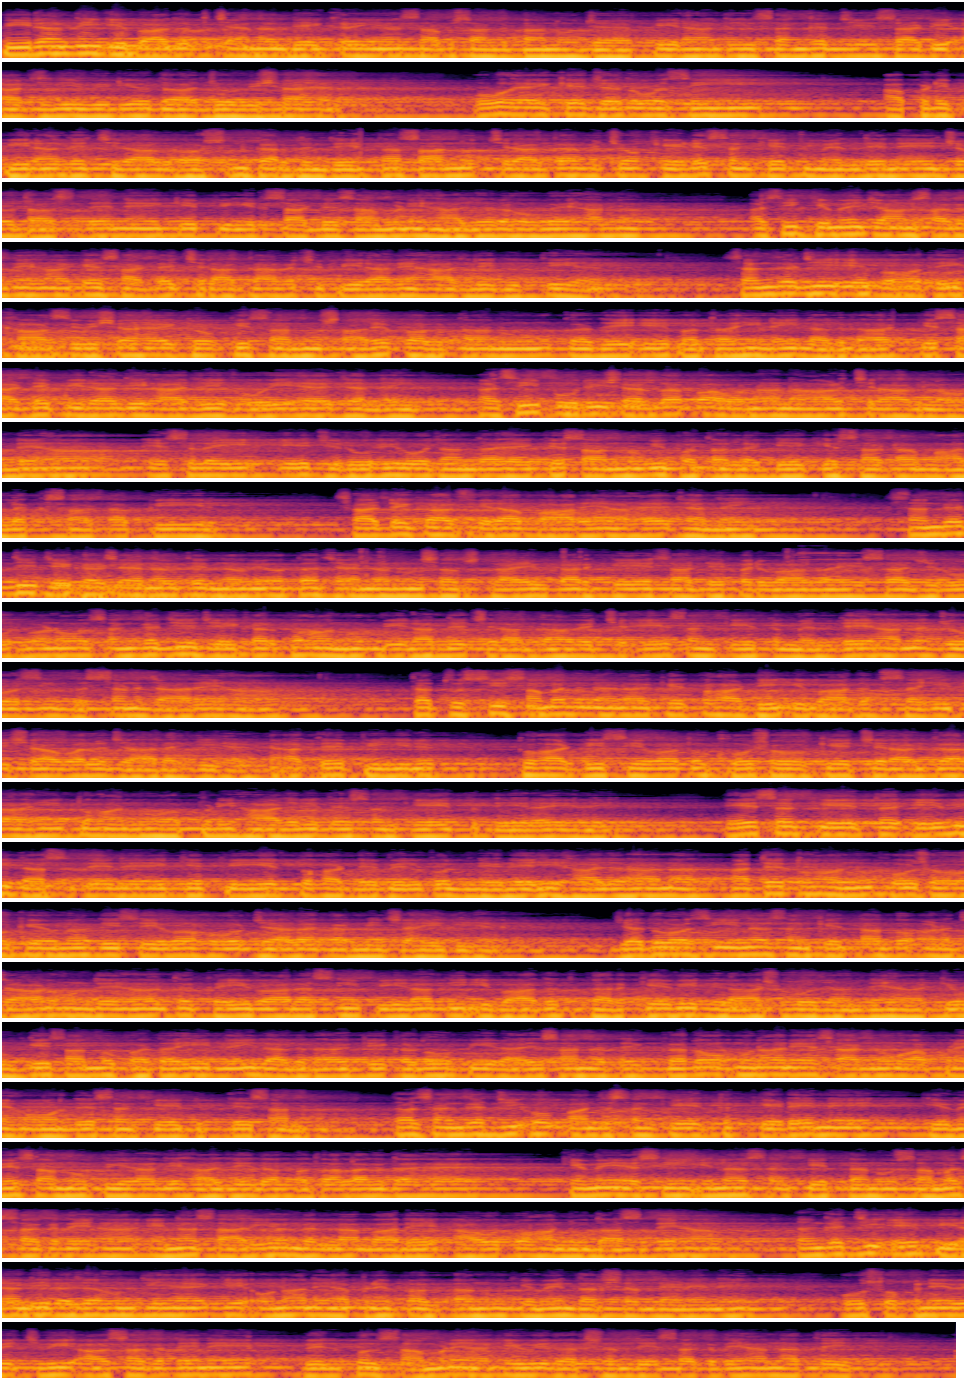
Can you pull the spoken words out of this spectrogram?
ਪੀਰਾਂ ਦੀ ਇਬਾਦਤ ਚੈਨਲ ਦੇਖ ਰਹੀਆਂ ਸਭ ਸੰਗਤਾਂ ਨੂੰ ਜੈ ਪੀਰਾਂ ਦੀ। ਸੰਗਤ ਜੀ, ਸਾਡੀ ਅੱਜ ਦੀ ਵੀਡੀਓ ਦਾ ਜੋ ਵਿਸ਼ਾ ਹੈ, ਉਹ ਹੈ ਕਿ ਜਦੋਂ ਅਸੀਂ ਆਪਣੇ ਪੀਰਾਂ ਦੇ ਚਿਰਾਗ ਰੋਸ਼ਨ ਕਰ ਦਿੰਦੇ ਤਾਂ ਸਾਨੂੰ ਚਿਰਾਗਾਂ ਵਿੱਚੋਂ ਕਿਹੜੇ ਸੰਕੇਤ ਮਿਲਦੇ ਨੇ ਜੋ ਦੱਸਦੇ ਨੇ ਕਿ ਪੀਰ ਸਾਡੇ ਸਾਹਮਣੇ ਹਾਜ਼ਰ ਹੋ ਗਏ ਹਨ? ਅਸੀਂ ਕਿਵੇਂ ਜਾਣ ਸਕਦੇ ਹਾਂ ਕਿ ਸਾਡੇ ਚਿਰਾਗਾਂ ਵਿੱਚ ਪੀਰਾਂ ਨੇ ਹਾਜ਼ਰੀ ਦਿੱਤੀ ਹੈ? ਸੰਗਤ ਜੀ, ਇਹ ਬਹੁਤ ਹੀ ਖਾਸ ਵਿਸ਼ਾ ਹੈ ਕਿਉਂਕਿ ਸਾਨੂੰ ਸਾਰੇ ਭਗਤਾਂ ਨੂੰ ਕਦੇ ਇਹ ਪਤਾ ਹੀ ਨਹੀਂ ਲੱਗਦਾ ਕਿ ਸਾਡੇ ਪੀਰਾਂ ਦੀ ਹਾਜ਼ਰੀ ਹੋਈ ਹੈ ਜਾਂ ਨਹੀਂ। ਅਸੀਂ ਪੂਰੀ ਸ਼ਰਧਾ ਭਾਵਨਾ ਨਾਲ ਚਿਰਾਗ ਲਾਉਂਦੇ ਹਾਂ। ਇਸ ਲਈ ਇਹ ਜ਼ਰੂਰੀ ਹੋ ਜਾਂਦਾ ਹੈ ਕਿ ਸਾਨੂੰ ਵੀ ਪਤਾ ਲੱਗੇ ਕਿ ਸਾਡਾ ਮਾਲਕ, ਸਾਡਾ ਪੀਰ, ਸਾਡੇ ਘਰ ਫੇਰਾ ਪਾ ਰਿਹਾ ਹੈ ਜਾਂ ਨਹੀਂ। ਸੰਗਤ ਜੀ, ਜੇਕਰ ਚੈਨਲ ਤੇ ਨਵੇਂ ਹੋ ਤਾਂ ਚੈਨਲ ਨੂੰ ਸਬਸਕ੍ਰਾਈਬ ਕਰਕੇ ਸਾਡੇ ਪਰਿਵਾਰ ਦਾ ਹਿੱਸਾ ਜ਼ਰੂਰ ਬਣੋ। ਸੰਗਤ ਜੀ, ਜੇਕਰ ਤੁਹਾਨੂੰ ਪੀਰਾਂ ਦੇ ਚਿਰਾਗਾਂ ਵਿੱਚ ਇਹ ਸੰਕੇਤ ਮਿਲਦੇ ਹਨ ਜੋ ਅਸੀਂ ਦੱਸਣ ਜਾ ਰਹੇ ਹਾਂ, ਤਾਂ ਤੁਸੀਂ ਸਮਝ ਲੈਣਾ ਕਿ ਤੁਹਾਡੀ ਇਬਾਦਤ ਸਹੀ ਦਿਸ਼ਾ ਵੱਲ ਜਾ ਰਹੀ ਹੈ ਅਤੇ ਪੀਰ ਤੁਹਾਡੀ ਸੇਵਾ ਤੋਂ ਖੁਸ਼ ਹੋ ਕੇ ਚਿਰਾਗਾਂ ਰਾਹੀਂ ਤੁਹਾਨੂੰ ਆਪਣੀ ਹਾਜ਼ਰੀ ਦੇ ਸੰਕੇਤ ਦੇ ਰਹੇ ਨੇ। ਇਹ ਸੰਕੇਤ ਇਹ ਵੀ ਦੱਸਦੇ ਨੇ ਕਿ ਪੀਰ ਤੁਹਾਡੇ ਬਿਲਕੁਲ ਨੇੜੇ ਹੀ ਹਾਜ਼ਰ ਹਨ ਅਤੇ ਤੁਹਾਨੂੰ ਖੁਸ਼ ਹੋ ਕੇ ਉਹਨਾਂ ਦੀ ਸੇਵਾ ਹੋਰ ਜ਼ਿਆਦਾ ਕਰਨੀ ਚਾਹੀਦੀ ਹੈ। ਜਦੋਂ ਅਸੀਂ ਇਹਨਾਂ ਸੰਕੇਤਾਂ ਤੋਂ ਅਣਜਾਣ ਹੁੰਦੇ ਹਾਂ ਤਾਂ ਕਈ ਵਾਰ ਅਸੀਂ ਪੀਰਾਂ ਦੀ ਇਬਾਦਤ ਕਰਕੇ ਵੀ ਨਿਰਾਸ਼ ਹੋ ਜਾਂਦੇ ਹਾਂ, ਕਿਉਂਕਿ ਸਾਨੂੰ ਪਤਾ ਹੀ ਨਹੀਂ ਲੱਗਦਾ ਕਿ ਕਦੋਂ ਪੀਰ ਆਏ ਸਨ ਅਤੇ ਕਦੋਂ ਉਹਨਾਂ ਨੇ ਸਾਨੂੰ ਆਪਣੇ ਹੋਣ ਦੇ ਸੰਕੇਤ ਦਿੱਤੇ ਸਨ। ਤਾਂ ਸੰਗਤ ਜੀ, ਉਹ ਪੰਜ ਸੰਕੇਤ ਕਿਹੜੇ ਨੇ? ਕਿਵੇਂ ਸਾਨੂੰ ਪੀਰਾਂ ਦੀ ਹਾਜ਼ਰੀ ਦਾ ਪਤਾ ਲੱਗਦਾ ਹੈ? ਕਿਵੇਂ ਅਸੀਂ ਇਹਨਾਂ ਸੰਕੇਤਾਂ ਨੂੰ ਸਮਝ ਸਕਦੇ ਹਾਂ, ਇਹਨਾਂ ਸਾਰੀਆਂ ਗੱਲਾਂ ਬਾਰੇ ਆਓ ਤੁਹਾਨੂੰ ਦੱਸਦੇ ਹਾਂ। ਸੰਗਤ ਜੀ, ਇਹ ਪੀਰਾਂ ਦੀ ਰਜ਼ਾ ਹੁੰਦੀ ਹੈ ਕਿ ਉਹਨਾਂ ਨੇ ਆਪਣੇ ਭਗਤਾਂ ਨੂੰ ਕਿਵੇਂ ਦਰਸ਼ਨ ਦੇਣੇ ਨੇ। ਉਹ ਸੁਪਨੇ ਵਿੱਚ ਵੀ ਆ ਸਕਦੇ ਨੇ, ਬਿਲਕੁਲ ਸਾਹਮਣੇ ਆ ਕੇ ਵੀ ਦਰਸ਼ਨ ਦੇ ਸਕਦੇ ਹਨ ਅਤੇ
